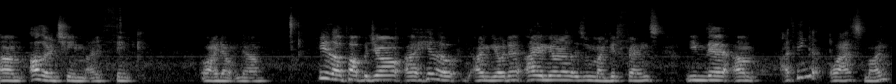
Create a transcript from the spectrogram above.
um, other team, I think. Oh, I don't know. Hello, Papa John. Uh, hello, I'm Yoda. I am Yoda. This Is one of my good friends. Even met, um, I think last month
